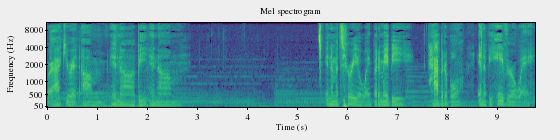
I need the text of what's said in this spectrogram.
or accurate um, in uh, be in um, in a material way, but it may be habitable in a behavioral way.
